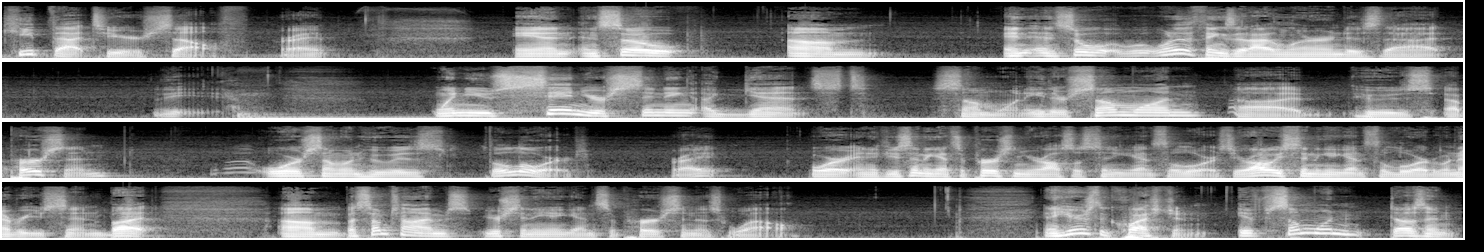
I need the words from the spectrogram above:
keep that to yourself, right? And and so, um, and and so one of the things that I learned is that the when you sin, you're sinning against someone, either someone uh, who's a person or someone who is the Lord, right? Or and if you sin against a person, you're also sinning against the Lord. So you're always sinning against the Lord whenever you sin. But um, but sometimes you're sinning against a person as well. Now here's the question: If someone doesn't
